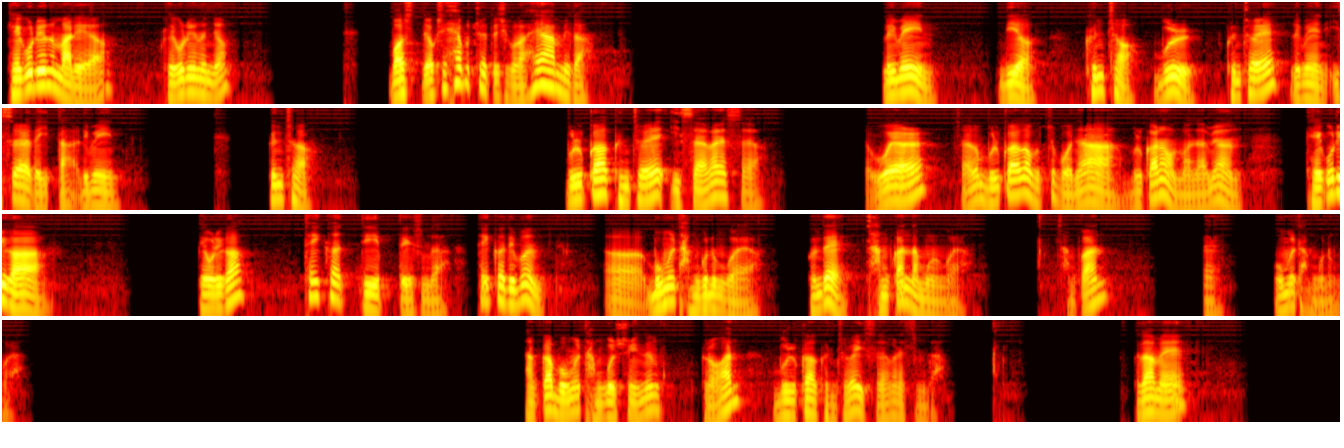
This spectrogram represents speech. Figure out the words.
개구리는 말이에요. 개구리는요. must 역시 have의 뜻이구나. 해야 합니다. remain near 근처 물 근처에 remain 있어야 돼 있다. remain 근처 물가 근처에 있어야만 했어요. where 자 그럼 물가가 도대체 뭐냐? 물가는 뭐냐면 개구리가 개구리가 take a dip 되겠습니다. take a dip은 어, 몸을 담그는 거예요. 근데 잠깐 담그는 거야. 잠깐 네, 몸을 담그는 거야. 잠깐 몸을 담글 수 있는 그러한 물가 근처에 있어야만 했습니다. 그 다음에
